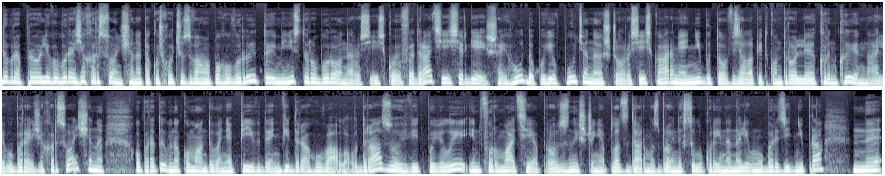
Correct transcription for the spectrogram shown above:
Добре, про лівобережжя Херсонщини також хочу з вами поговорити. Міністр оборони Російської Федерації Сергій Шайгу доповів Путіну, що російська армія нібито взяла під контроль кринки на лівобережжі Херсонщини. Оперативне командування Південь відреагувало одразу. Відповіли інформація про знищення плацдарму збройних сил України на лівому березі Дніпра не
